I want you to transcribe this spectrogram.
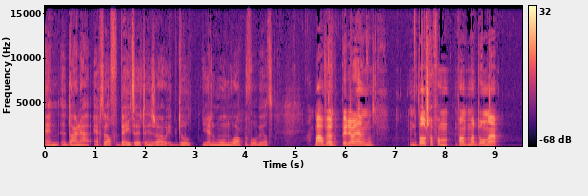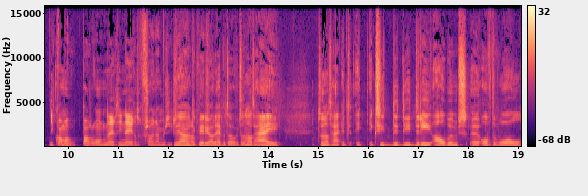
En het daarna echt wel verbeterd en zo. Ik bedoel, die hele moonwalk bijvoorbeeld. Maar op welke periode hebben we? Want de boodschap van, van Madonna... die kwam ook pas rond 1990 of zo naar muziek. Ja, die periode hebben we het over. Toen had hij... Toen had hij... Ik, ik, ik zie die, die drie albums... eh, Off the Wall,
